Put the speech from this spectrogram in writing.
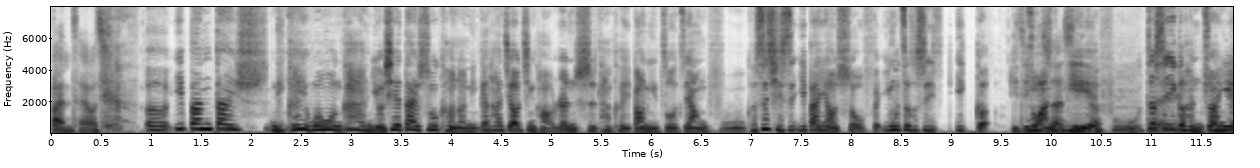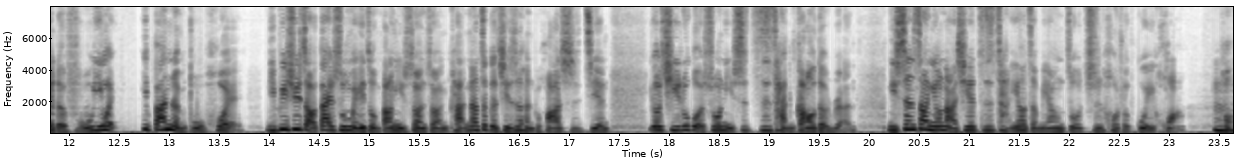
办才要钱？呃，一般代书你可以问问看，有些代书可能你跟他交情好认识，他可以帮你做这样服务。可是其实一般要收费，因为这个是一个专业服务，这是一个很专业的服务，因为一般人不会。你必须找代书，每一种帮你算算看，那这个其实很花时间。尤其如果说你是资产高的人，你身上有哪些资产，要怎么样做之后的规划？哦，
